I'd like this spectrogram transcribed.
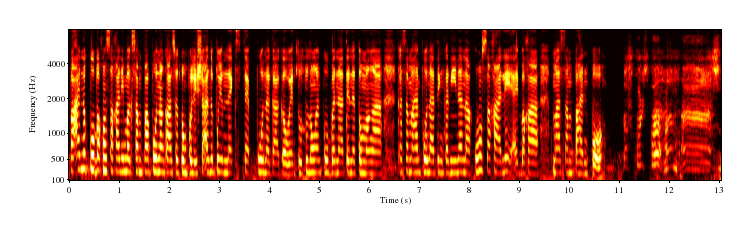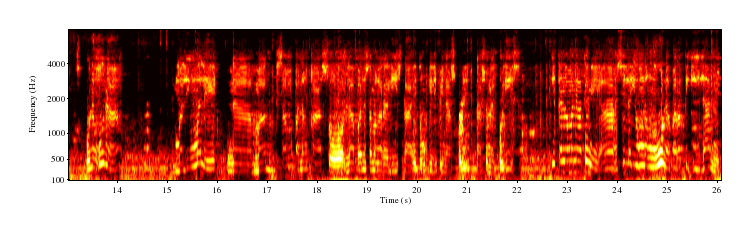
Paano po ba kung sakali magsampa po ng kaso itong pulisya? Ano po yung next step po na gagawin? Tutulungan po ba natin itong mga kasamahan po natin kanina na kung sakali ay baka masampahan po? Of course po, ma'am. Ah, unang-una, maling-mali na magsampa ng kaso laban sa mga realista itong Pilipinas National Police. Kita naman natin eh, ah, sila yung nanguna para pigilan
